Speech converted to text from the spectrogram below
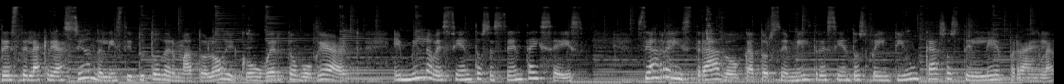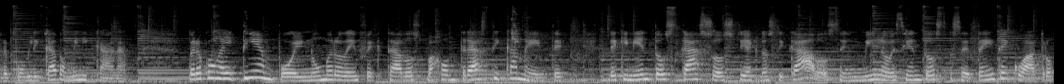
Desde la creación del Instituto Dermatológico Huberto Bogart en 1966, se han registrado 14.321 casos de lepra en la República Dominicana, pero con el tiempo el número de infectados bajó drásticamente de 500 casos diagnosticados en 1974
